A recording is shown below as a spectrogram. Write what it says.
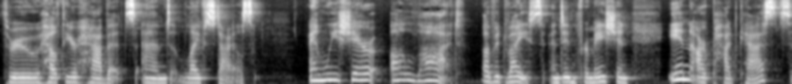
through healthier habits and lifestyles. And we share a lot of advice and information in our podcasts,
